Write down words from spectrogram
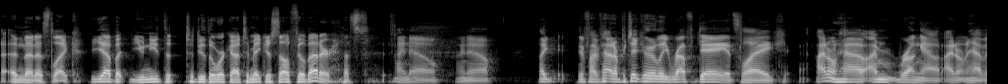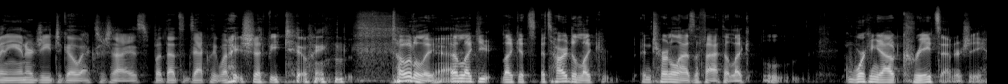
And then it's like, yeah, but you need to, to do the workout to make yourself feel better. That's I know. I know like if I've had a particularly rough day, it's like I don't have I'm wrung out. I don't have any energy to go exercise, but that's exactly what I should be doing. totally. Yeah. And like you like it's it's hard to like internalize the fact that like working out creates energy.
